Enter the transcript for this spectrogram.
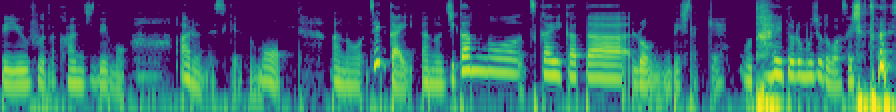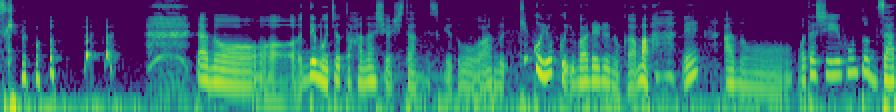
ていう風な感じでもあるんですけれどもあの前回あの時間の使い方論でしたっけ？もうタイトルもちょっと忘れちゃったんですけど。あのでもちょっと話をしたんですけどあの結構よく言われるのがまあねあの私本当雑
